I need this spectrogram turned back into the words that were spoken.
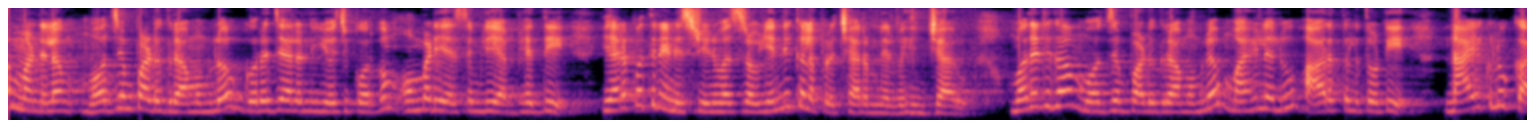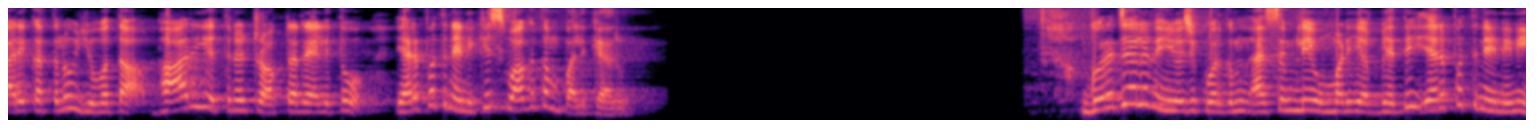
ధవళేశ్వరం మండలం మోజంపాడు గ్రామంలో గురజాల నియోజకవర్గం ఉమ్మడి అసెంబ్లీ అభ్యర్థి ఎరపతినేని శ్రీనివాసరావు ఎన్నికల ప్రచారం నిర్వహించారు. మొదటిగా మోజంపాడు గ్రామంలో మహిళలు హారతులతోటి నాయకులు కార్యకర్తలు యువత భారీ ఎత్తున ట్రాక్టర్ ర్యాలీతో ఎరపతినేనికి స్వాగతం పలికారు. గురజాల నియోజకవర్గం అసెంబ్లీ ఉమ్మడి అభ్యర్థి ఎరపతినేనిని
